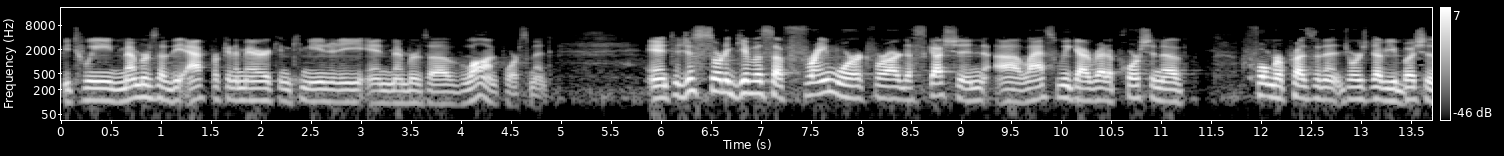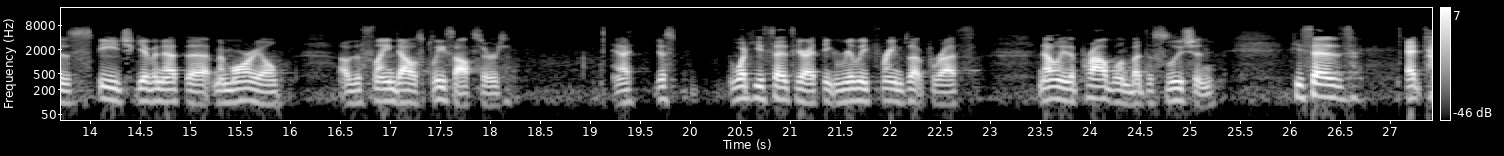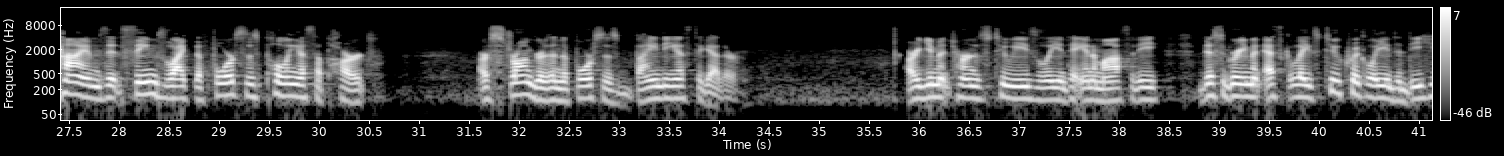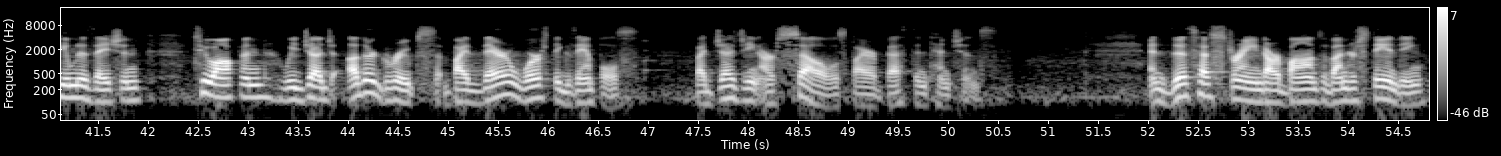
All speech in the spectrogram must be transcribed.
between members of the African American community and members of law enforcement. And to just sort of give us a framework for our discussion, uh, last week I read a portion of former President George W. Bush's speech given at the memorial of the slain Dallas police officers. And I just what he says here, I think, really frames up for us not only the problem, but the solution. He says, At times, it seems like the forces pulling us apart are stronger than the forces binding us together. Argument turns too easily into animosity. Disagreement escalates too quickly into dehumanization. Too often, we judge other groups by their worst examples by judging ourselves by our best intentions. And this has strained our bonds of understanding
